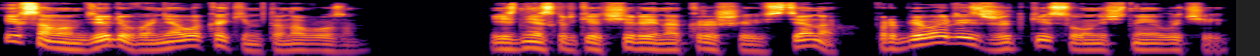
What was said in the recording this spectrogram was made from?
и в самом деле воняло каким-то навозом. Из нескольких щелей на крыше и в стенах пробивались жидкие солнечные лучи.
